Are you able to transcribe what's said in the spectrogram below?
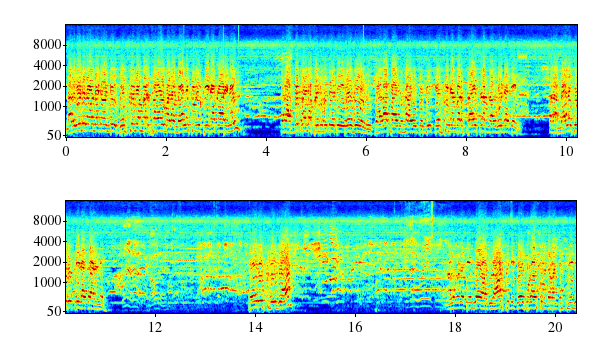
నల్గొండలో ఉన్నటువంటి జెర్సీ నెంబర్ ఫైవ్ మన మేలచూరు క్రీడాకారిణి. తన అద్భుతమైన ప్రతిభతోటి ఈరోజు చాలా పాయింట్లు సాధించింది. Jersey number five from Nalgonda team. మన మేలచూరు క్రీడాకారిణి. పేరు శ్రీజ. నల్గొండ టీంలో అది లాస్ట్కి గోల్పు కాల్సినటువంటి శ్రీజ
